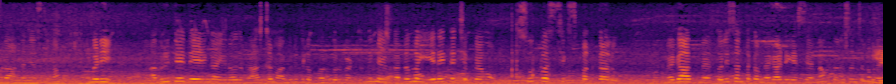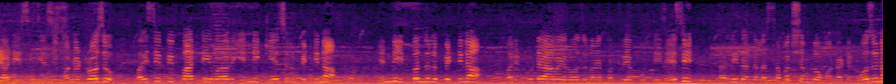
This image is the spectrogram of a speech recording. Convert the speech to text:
కూడా అందజేస్తున్నాం. మరి అభివృద్ధి ధ్యేయంగా ఈరోజు రాష్ట్రం అభివృద్ధిలో పరుగులు పెడుతుంది. మేము గతంలో ఏదైతే చెప్పామో సూపర్ సిక్స్ పథకాలు మెగా తొలి సంతకం మెగా డిఎస్సీ అన్నాం. తొలి సంతకం మెగా డిఎస్సీ చేసి మొన్నటి రోజు వైసీపీ పార్టీ వారు ఎన్ని కేసులు పెట్టినా ఎన్ని ఇబ్బందులు పెట్టినా మరి నూట యాభై రోజుల్లోనే ప్రక్రియ పూర్తి చేసి తల్లిదండ్రుల సమక్షంలో మొన్నటి రోజున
